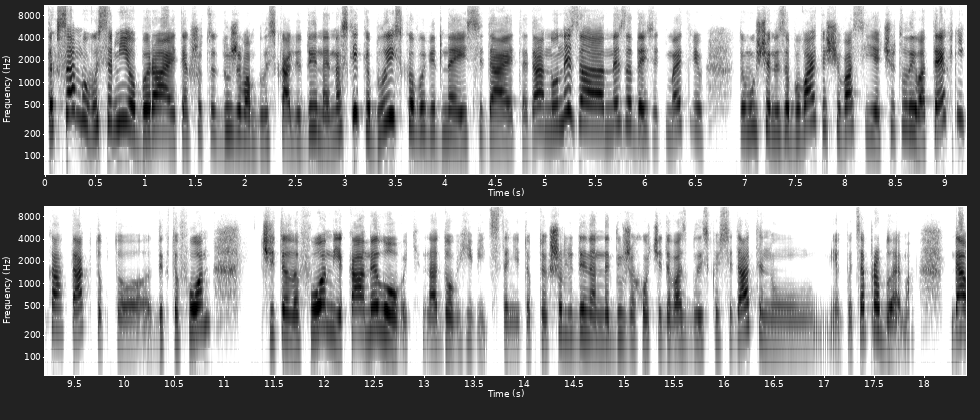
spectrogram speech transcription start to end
Так само ви самі обираєте, якщо це дуже вам близька людина, наскільки близько ви від неї сідаєте. Да? Ну не за не за 10 метрів, тому що не забувайте, що у вас є чутлива техніка, так, тобто диктофон чи телефон, яка не ловить на довгій відстані. Тобто, якщо людина не дуже хоче до вас близько сідати, ну якби це проблема. Да?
